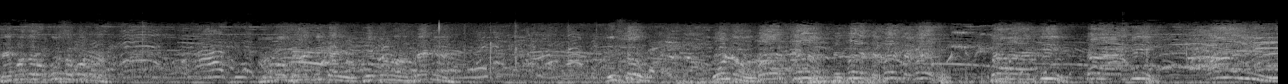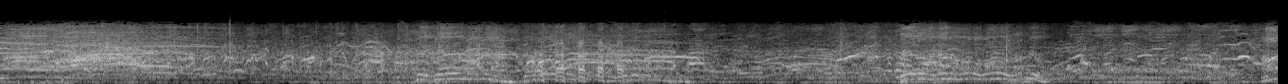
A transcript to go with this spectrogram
Tenemos otro concurso, por favor. Vamos, que el tiempo nos apremia. Listo. Uno, dos, ya. Se fue, se fue, se fue. Trabaja aquí, trabaja aquí. ¡Ay! Se queda en Pero ya no, vamos, vamos, rápido. Ah,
